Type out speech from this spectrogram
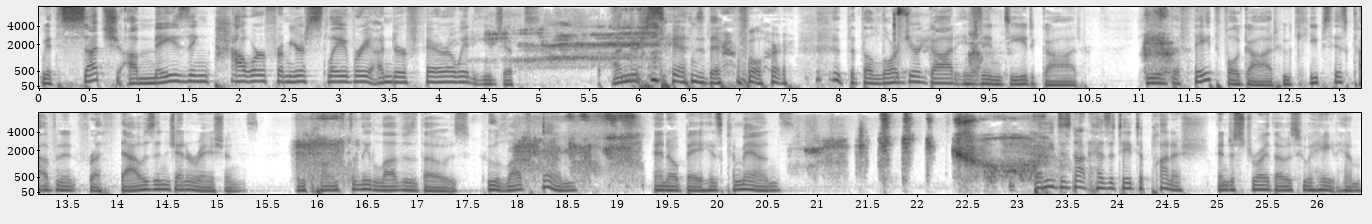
with such amazing power from your slavery under Pharaoh in Egypt. Understand, therefore, that the Lord your God is indeed God. He is the faithful God who keeps his covenant for a thousand generations and constantly loves those who love him and obey his commands. But he does not hesitate to punish and destroy those who hate him.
